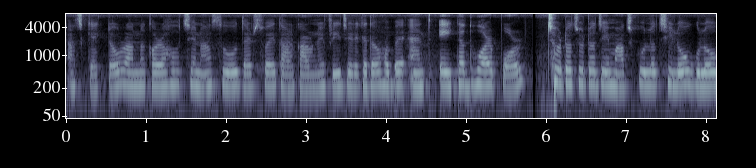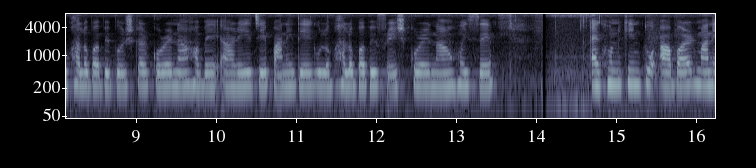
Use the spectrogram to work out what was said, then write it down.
আজকে একটাও রান্না করা হচ্ছে না সো দ্যাটস ওয়াই তার কারণে ফ্রিজে রেখে দেওয়া হবে। অ্যান্ড এইটা ধোয়ার পর ছোট ছোট যে মাছগুলো ছিল, ওগুলোও ভালোভাবে পরিষ্কার করে নেওয়া হবে। আর এই যে পানি দিয়ে এগুলো ভালোভাবে ফ্রেশ করে নেওয়া হয়েছে এখন কিন্তু আবার মানে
